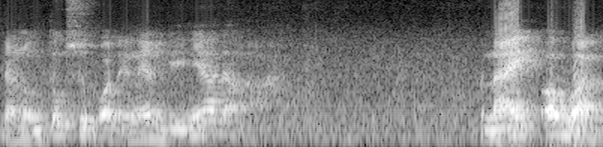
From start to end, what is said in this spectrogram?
dan untuk support energinya adalah Kenaik one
